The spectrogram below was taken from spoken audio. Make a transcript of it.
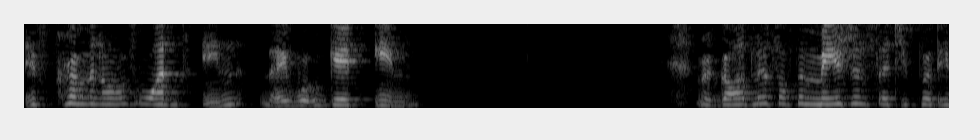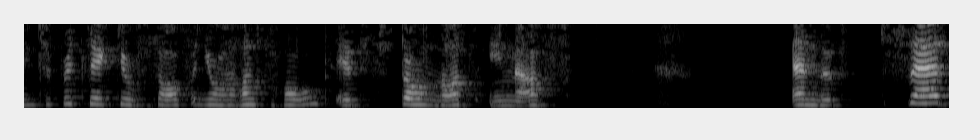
if criminals want in, they will get in. Regardless of the measures that you put in to protect yourself and your household, it's still not enough. And the sad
